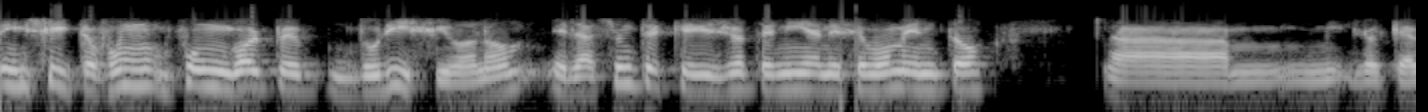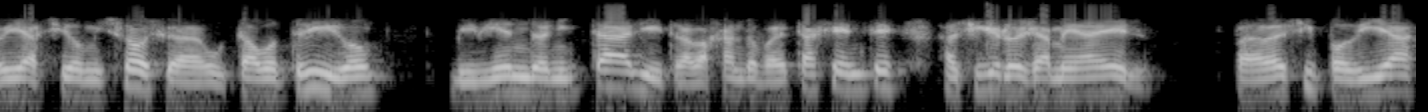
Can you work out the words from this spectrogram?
insisto, fue un, fue un golpe durísimo, ¿no? El asunto es que yo tenía en ese momento a lo que había sido mi socio, a Gustavo Trigo, viviendo en Italia y trabajando para esta gente, así que lo llamé a él para ver si podía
